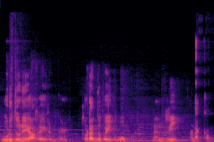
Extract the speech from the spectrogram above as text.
உறுதுணையாக இருங்கள். தொடர்ந்து பயிலுவோம். நன்றி வணக்கம்.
